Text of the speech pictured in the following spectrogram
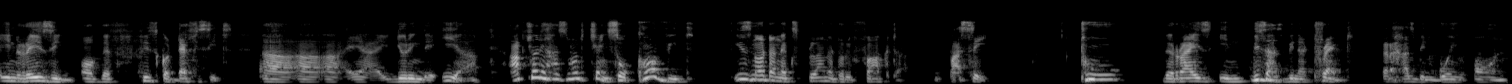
in raising of the fiscal deficit during the year actually has not changed. So COVID is not an explanatory factor per se to the rise in, this has been a trend that has been going on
